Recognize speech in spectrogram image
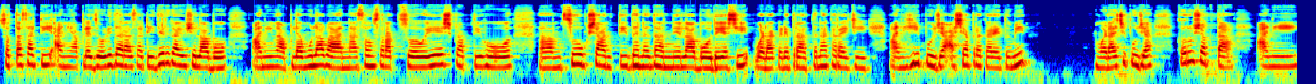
स्वतःसाठी आणि आपल्या जोडीदारासाठी दीर्घायुष्य लाभो आणि आपल्या मुलाबाळांना संसारात यश प्राप्ती हो. सुख शांती धनधान्य लाभो दे अशी वडाकडे प्रार्थना करायची. आणि ही पूजा अशा प्रकारे तुम्ही वडाची पूजा करू शकता. आणि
